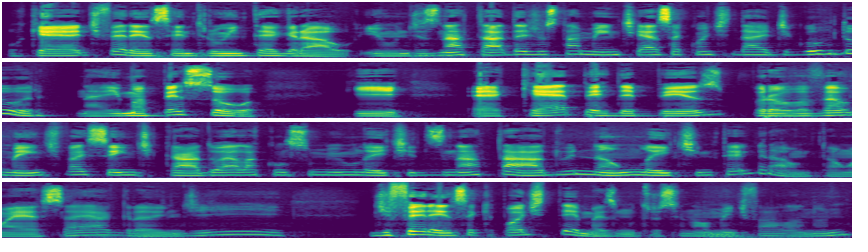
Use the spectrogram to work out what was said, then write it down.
Porque a diferença entre um integral e um desnatado é justamente essa quantidade de gordura. Né? E uma pessoa que é, quer perder peso, provavelmente vai ser indicado ela consumir um leite desnatado e não um leite integral. Então, essa é a grande diferença que pode ter, mas nutricionalmente falando,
